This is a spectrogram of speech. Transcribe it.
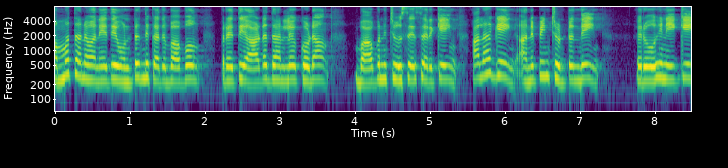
అమ్మతనం అనేది ఉంటుంది కదా బాబు. ప్రతి ఆడదానిలో కూడా బాబుని చూసేసరికి అలాగే అనిపించుంటుంది. రోహిణికి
